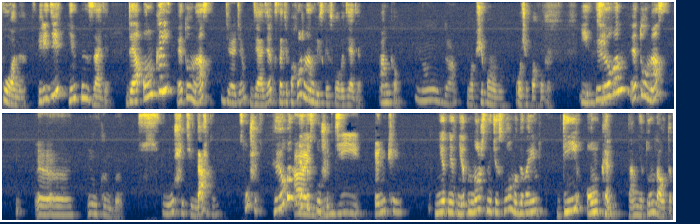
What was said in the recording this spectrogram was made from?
Vorne – впереди, hinten – сзади. Der Onkel – это у нас Дядя. дядя. Кстати, похоже на английское слово дядя? Uncle. Ну, да. Вообще, по-моему, очень похоже. И hören – это у нас Э, ну, как бы, слушать или Да. что там. слушать. Hören А это слушать. die Enkel? Нет, нет, нет. Множественное число мы говорим die Onkel. Там нет умлаутов.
